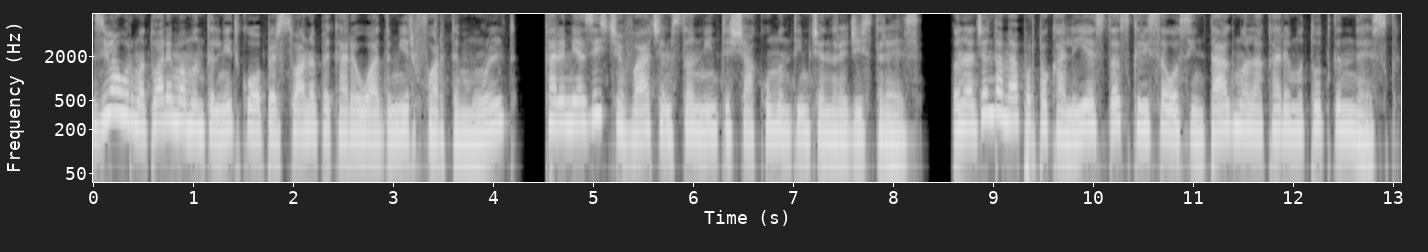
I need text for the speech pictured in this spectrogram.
Ziua următoare m-am întâlnit cu o persoană pe care o admir foarte mult, care mi-a zis ceva ce îmi stă în minte și acum în timp ce înregistrez. În agenda mea portocalie stă scrisă o sintagmă la care mă tot gândesc.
